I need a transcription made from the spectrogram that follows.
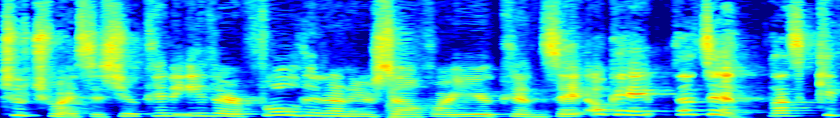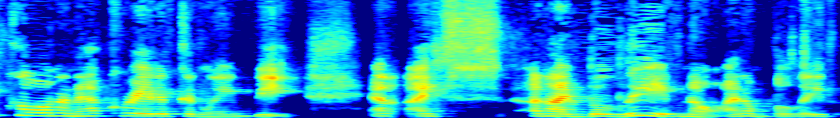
two choices. You can either fold it on yourself, or you can say, "Okay, that's it. Let's keep going." And how creative can we be? And I and I believe, no, I don't believe.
